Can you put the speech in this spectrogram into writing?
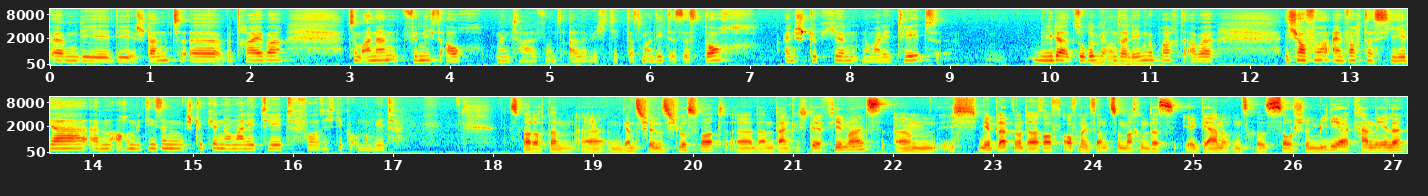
ähm, die, die Standbetreiber. Zum anderen finde ich es auch mental für uns alle wichtig, dass man sieht, es ist doch ein Stückchen Normalität wieder zurück mhm. in unser Leben gebracht. Aber ich hoffe einfach, dass jeder ähm, auch mit diesem Stückchen Normalität vorsichtig umgeht. Das war doch dann äh, ein ganz schönes Schlusswort. Äh, dann danke ich dir vielmals. Ähm, ich, mir bleibt nur darauf aufmerksam zu machen, dass ihr gerne unsere Social-Media-Kanäle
